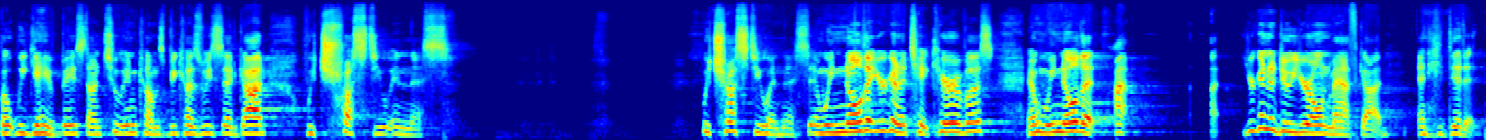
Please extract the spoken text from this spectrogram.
But we gave based on two incomes because we said, God, we trust you in this. We trust you in this, and we know that you're going to take care of us, and we know that I, I, you're going to do your own math, God. And He did it.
